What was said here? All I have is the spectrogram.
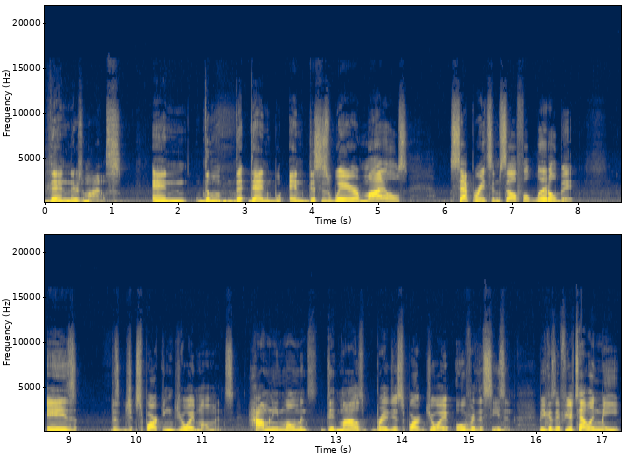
then there's miles and the, the then and this is where miles separates himself a little bit is the sparking joy moments. How many moments did Miles Bridges spark joy over the season? Because if you're telling me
